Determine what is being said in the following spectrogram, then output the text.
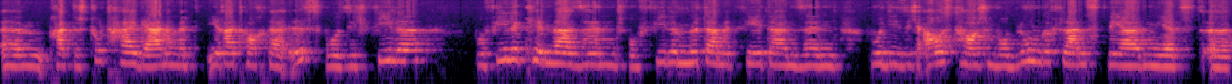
ähm, praktisch total gerne mit ihrer Tochter ist, wo sich viele, wo viele Kinder sind, wo viele Mütter mit Vätern sind, wo die sich austauschen, wo Blumen gepflanzt werden, jetzt, äh,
